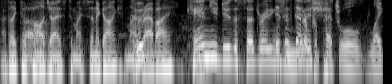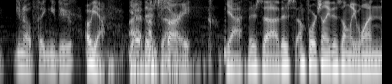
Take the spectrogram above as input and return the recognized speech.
I'd like to apologize to my synagogue, my Good. rabbi. Can you do the Suds ratings? Isn't in that a perpetual like you know thing you do? Oh yeah, yeah. I, I'm there's, uh, sorry. Yeah, there's uh, there's unfortunately there's only one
